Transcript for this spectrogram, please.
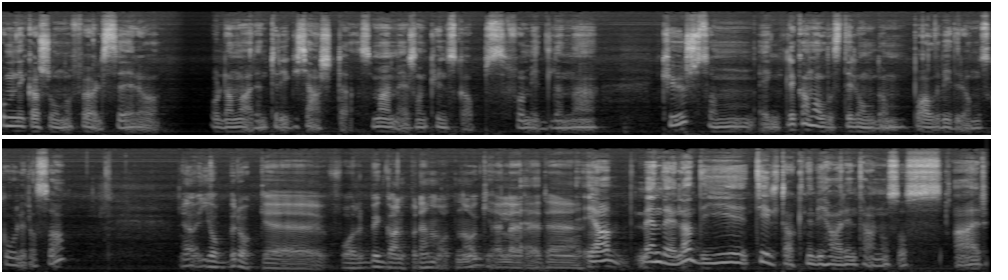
kommunikasjon og følelser og hvordan være en trygg kjæreste, som er mer sånn kunnskapsformidlende kurs som egentlig kan holdes til ungdom på alle videregående skoler også. Ja, jobber dere forebyggende på den måten òg, eller er det Ja, en del av de tiltakene vi har internt hos oss, er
